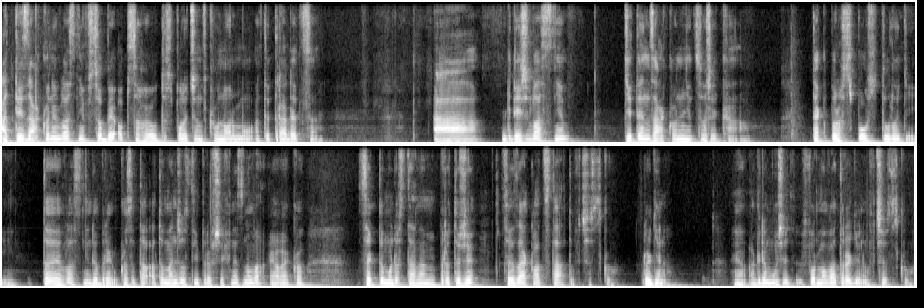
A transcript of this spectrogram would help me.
a ty zákony vlastně v sobě obsahují tu společenskou normu a ty tradice. A když vlastně ti ten zákon něco říká, tak pro spoustu lidí to je vlastně dobrý ukazatel. A to manželství pro všechny znova, jo, jako se k tomu dostáváme, protože co je základ státu v Česku? Rodina. Jo, a kdo může formovat rodinu v Česku?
